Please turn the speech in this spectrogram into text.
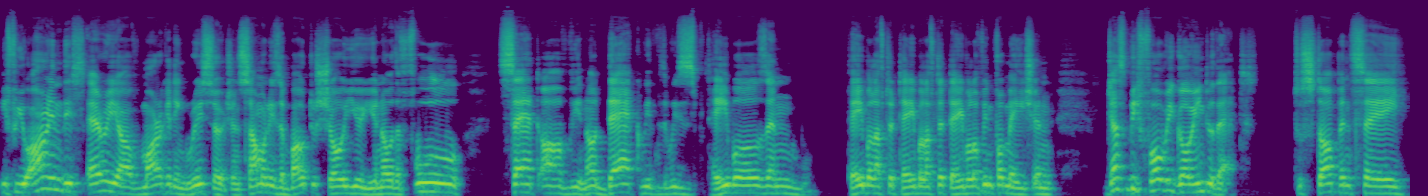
if you are in this area of marketing research and someone is about to show you, you know, the full set of, you know, deck with, with tables and table after table after table of information, just before we go into that, to stop and say,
